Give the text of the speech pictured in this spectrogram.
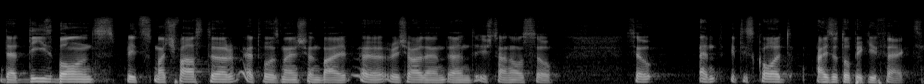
that these bonds split much faster, as was mentioned by uh, Richard and, and István also. So, and it is called isotopic effect.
